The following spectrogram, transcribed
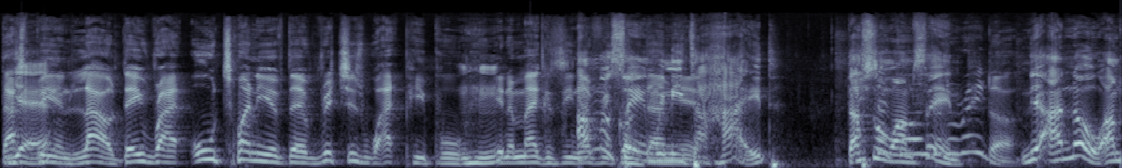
That's Yeah. being loud. They write all twenty of their richest white people in a magazine. Mm-hmm. I'm not saying we need year. to hide. That's You not what I'm saying. Yeah, I know. I'm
